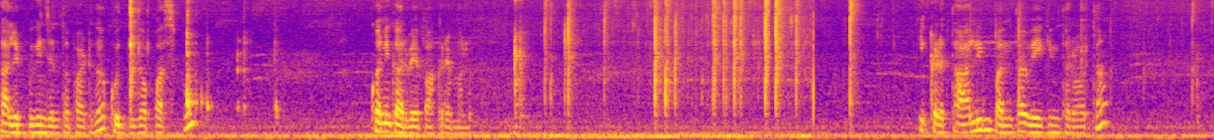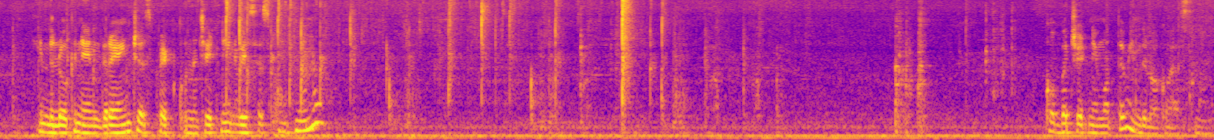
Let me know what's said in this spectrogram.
తాలింపు గింజలతో పాటుగా కొద్దిగా పసుపు కొన్ని కరివేపాకు రెమ్మలు. ఇక్కడ తాలింపు అంతా వేగిన తర్వాత ఇందులోకి నేను గ్రైండ్ చేసి పెట్టుకున్న చట్నీని వేసేసుకుంటున్నాను. కొబ్బరి చట్నీ మొత్తం ఇందులోకి వేస్తున్నాను.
